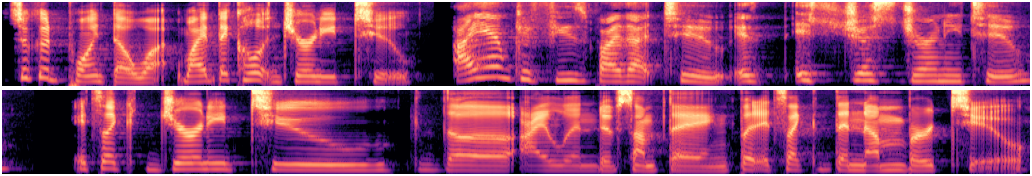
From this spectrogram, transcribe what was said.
It's a good point, though. Why, why'd they call it Journey 2? I am confused by that too. It, it's just Journey 2. It's like Journey to the island of something, but it's like the number two.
